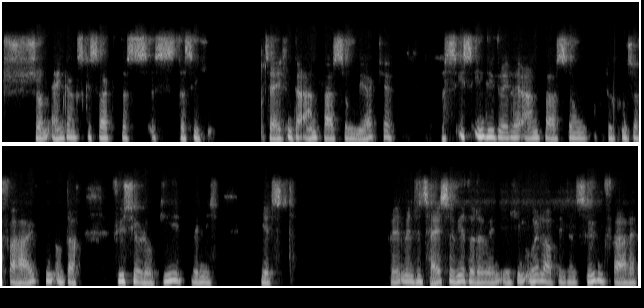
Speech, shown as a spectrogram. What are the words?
schon eingangs gesagt, dass, es, dass ich Zeichen der Anpassung merke. Das ist individuelle Anpassung durch unser Verhalten und auch Physiologie. Wenn ich jetzt, wenn, wenn es jetzt heißer wird oder wenn ich im Urlaub in den Süden fahre,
